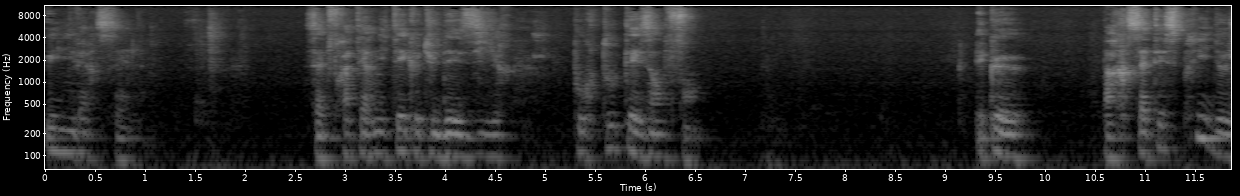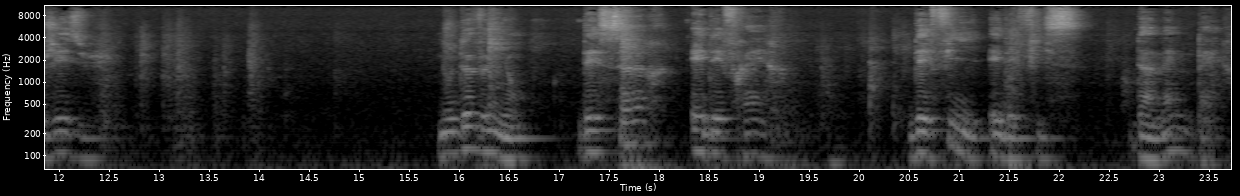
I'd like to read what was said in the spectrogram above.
universelle, cette fraternité que tu désires pour tous tes enfants et que par cet esprit de Jésus, nous devenions des sœurs et des frères, des filles et des fils d'un même Père.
